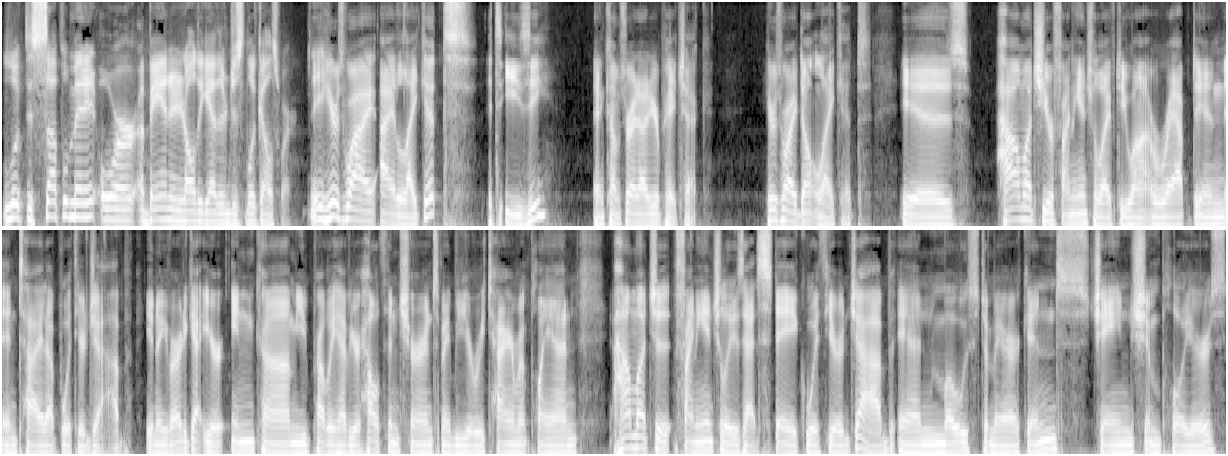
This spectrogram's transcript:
look to supplement it or abandon it altogether and just look elsewhere? Here's why I like it. It's easy and comes right out of your paycheck. Here's why I don't like it is how much of your financial life do you want wrapped in and tied up with your job? You know, you've already got your income, you probably have your health insurance, maybe your retirement plan. How much uh, financially is at stake with your job? And most Americans change employers.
